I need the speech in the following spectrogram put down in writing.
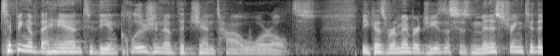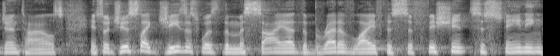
tipping of the hand to the inclusion of the Gentile worlds. Because remember, Jesus is ministering to the Gentiles. And so, just like Jesus was the Messiah, the bread of life, the sufficient, sustaining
